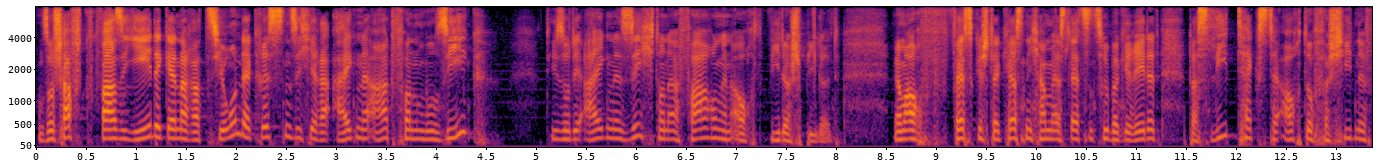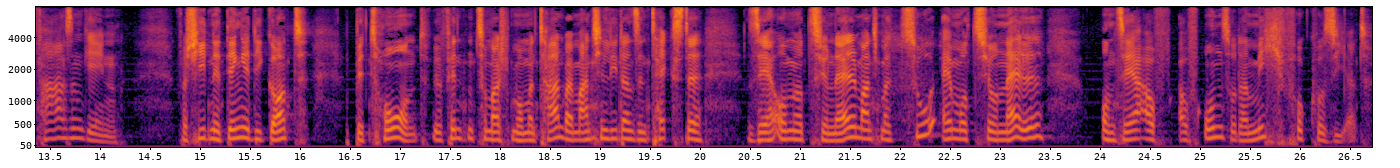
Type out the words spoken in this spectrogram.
Und so schafft quasi jede Generation der Christen sich ihre eigene Art von Musik, die so die eigene Sicht und Erfahrungen auch widerspiegelt. Wir haben auch festgestellt, Kerstin, ich habe erst letztens darüber geredet, dass Liedtexte auch durch verschiedene Phasen gehen. Verschiedene Dinge, die Gott betont. Wir finden zum Beispiel momentan bei manchen Liedern sind Texte sehr emotionell, manchmal zu emotionell und sehr auf, auf uns oder mich fokussiert.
